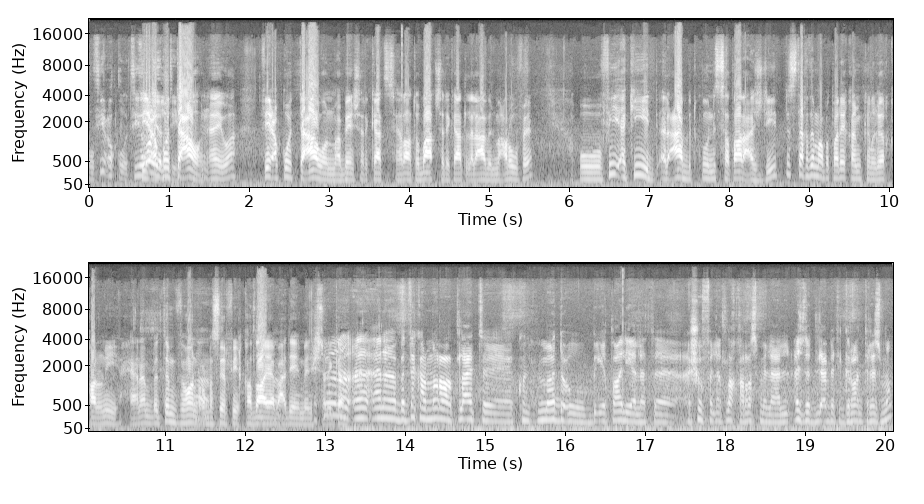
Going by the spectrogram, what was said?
وفي عقود في, في عقود. تعاون. أيوه في عقود تعاون ما بين شركات السيارات وبعض شركات الألعاب المعروفة وفي أكيد ألعاب بتكون لسه طالعة جديد بتستخدمها بطريقة يمكن غير قانونية أحيانا بتم في هون آه. بصير في قضايا آه. بعدين بين الشركات أنا أنا بتذكر مرة طلعت كنت مدعو بإيطاليا لت أشوف الإطلاق الرسمي لأجدد لعبة Gran Turismo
